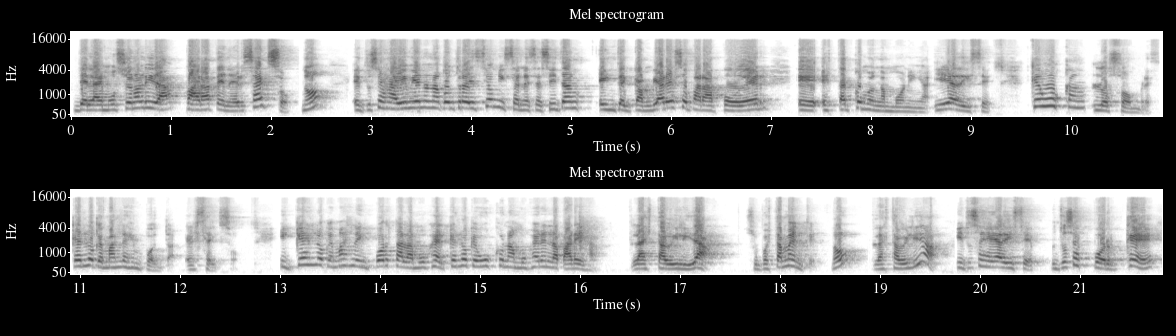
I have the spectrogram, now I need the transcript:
de la emocionalidad para tener sexo, ¿no? Entonces ahí viene una contradicción y se necesitan intercambiar eso para poder eh, estar como en armonía. Y ella dice, ¿qué buscan los hombres? ¿Qué es lo que más les importa? El sexo. ¿Y qué es lo que más le importa a la mujer? ¿Qué es lo que busca una mujer en la pareja? La estabilidad, supuestamente, ¿no? La estabilidad. Y entonces ella dice, entonces, ¿por qué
